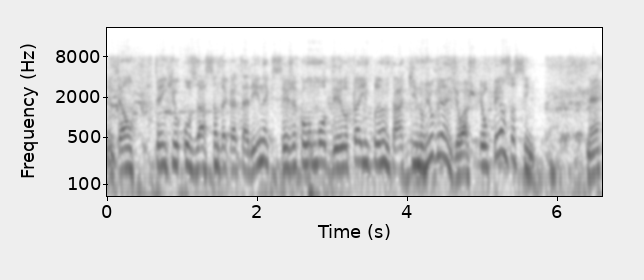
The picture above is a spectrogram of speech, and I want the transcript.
Então tem que usar Santa Catarina que seja como modelo para implantar aqui no Rio Grande. Eu acho, eu penso assim, né?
